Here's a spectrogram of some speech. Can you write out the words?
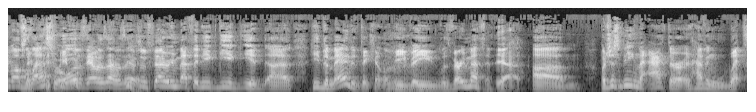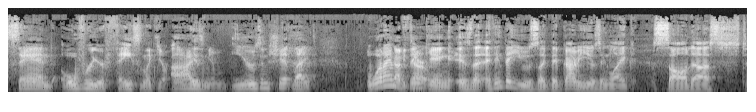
Divoff's last role. Was- that was- that was it. This was very method. He he he, uh, he demanded to kill him. He he was very method. Yeah. Um, but just being the actor and having wet sand over your face and like your eyes and your ears and shit, like What I'm thinking is that I think they use like they've got to be using like sawdust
